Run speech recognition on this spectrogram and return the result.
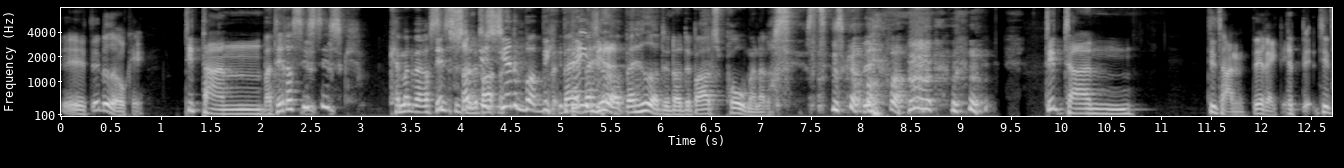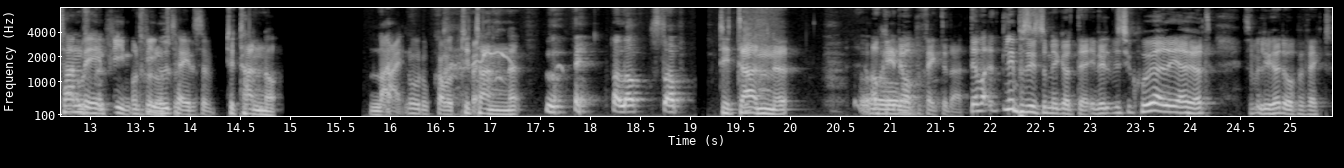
Det, det lyder okay. Titan. Var det racistisk? Kan man være racistisk? Det, sådan, det de bare... siger det på Wikipedia. Hvad, hvad, hedder, hvad hedder det, når det er bare et sprog, man er racistisk overfor? Titan. Titan, det er rigtigt. Titan, ja, det er en fin, undskyld, fin udtalelse. Titan. Nej. Nej, nu er du kommet Titan. Nej, hold op, stop. Titan. Okay, det var perfekt det der. Det var lige præcis som jeg gjorde der. Hvis I kunne høre det, jeg har hørt, så ville I høre, det var perfekt.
